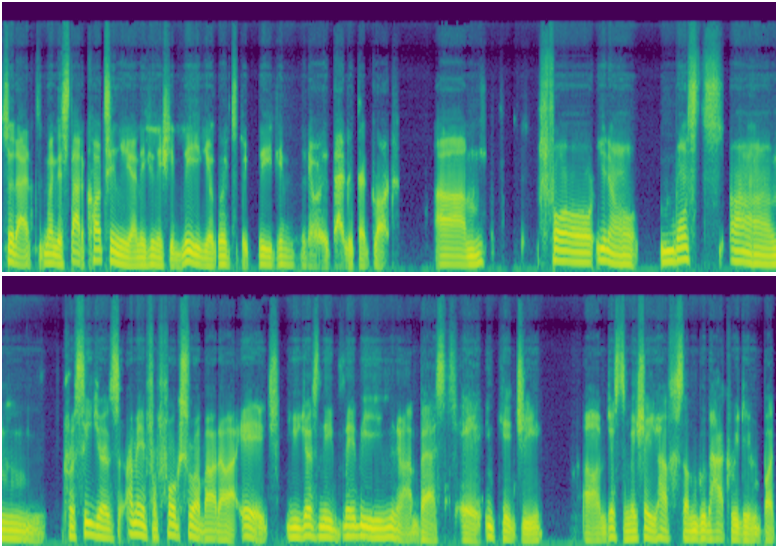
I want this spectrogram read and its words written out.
so that when they start cutting you and if you bleed, you're going to be bleeding, you know, diluted blood. Um, for, you know, most um, procedures, I mean, for folks who are about our age, you just need maybe, you know, at best a EKG um, just to make sure you have some good heart rhythm. But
